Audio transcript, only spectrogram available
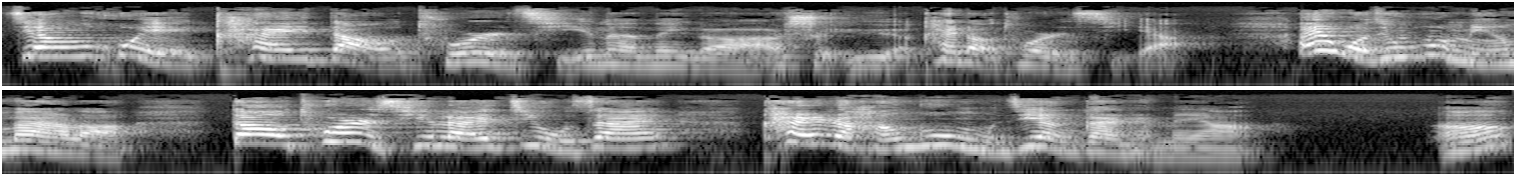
将会开到土耳其的那个水域，开到土耳其呀。哎，我就不明白了，到土耳其来救灾，开着航空母舰干什么呀？啊，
